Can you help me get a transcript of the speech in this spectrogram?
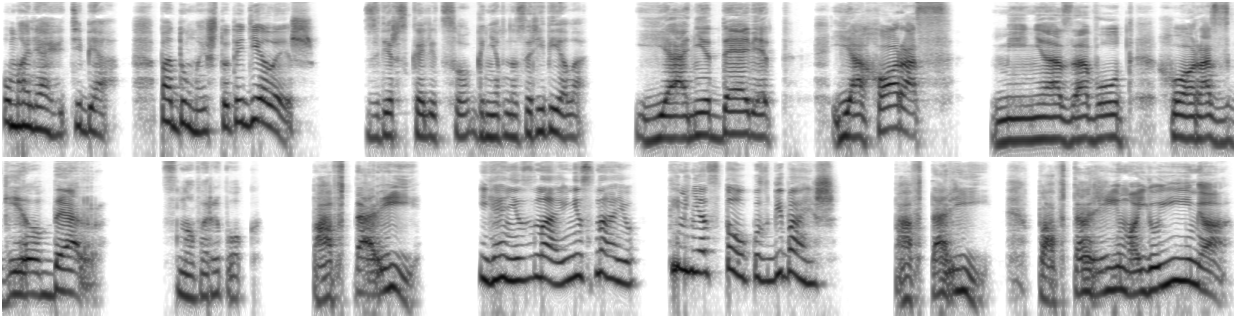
«Умоляю тебя, подумай, что ты делаешь!» Зверское лицо гневно заревело. «Я не Дэвид! Я Хорас! Меня зовут Хорас Гилдер!» Снова рывок. «Повтори!» «Я не знаю, не знаю! Ты меня с толку сбиваешь!» «Повтори! Повтори мое имя!»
